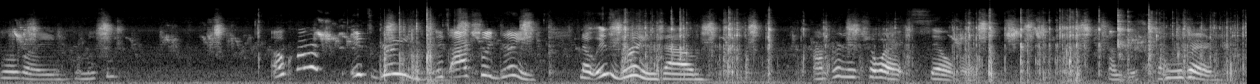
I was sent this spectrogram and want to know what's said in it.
Okay, let me see. Oh, okay, it's green. It's actually green. No, it's green, child. I'm pretty sure it's silver. I'm just kidding. Okay.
